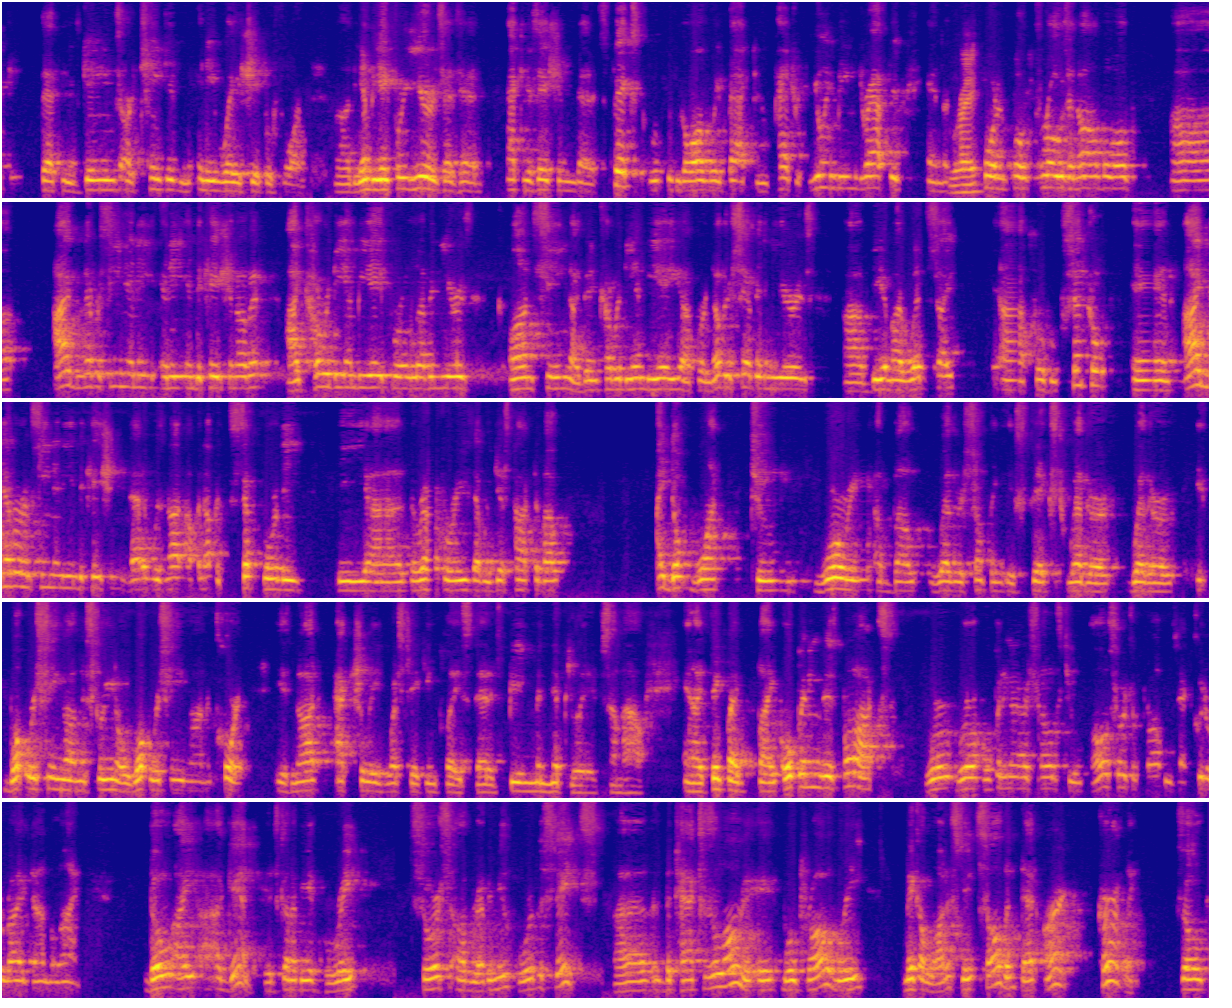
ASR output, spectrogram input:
that these games are tainted in any way, shape, or form. Uh, the NBA for years has had accusation that it's fixed. We, can go all the way back to Patrick Ewing being drafted and the right. quote unquote frozen envelope. Uh, I've never seen any any indication of it. I covered the NBA for 11 years on scene. I then covered the NBA uh, for another seven years uh, via my website, uh, Pro Hoop Central. And I never have seen any indication that it was not up and up, except for the the uh, the referees that we just talked about. I don't want to worry about whether something is fixed, whether whether what we're seeing on the screen or what we're seeing on the court is not actually what's taking place, that it's being manipulated somehow. And I think by, by opening this box, we're, we're opening ourselves to all sorts of problems that could arise down the line. Though I, again, it's going to be a great source of revenue for the states. Uh, the taxes alone, it, it will probably make a lot of states solvent that aren't currently. So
